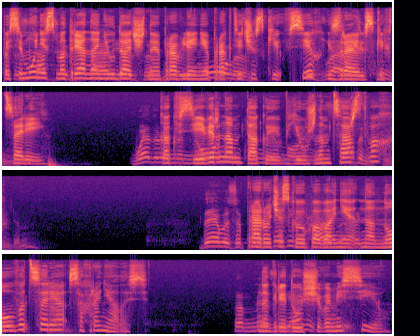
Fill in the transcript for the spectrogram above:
Посему, несмотря на неудачное правление практически всех израильских царей, как в Северном, так и в Южном царствах, пророческое упование на нового царя сохранялось, на грядущего Мессию.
